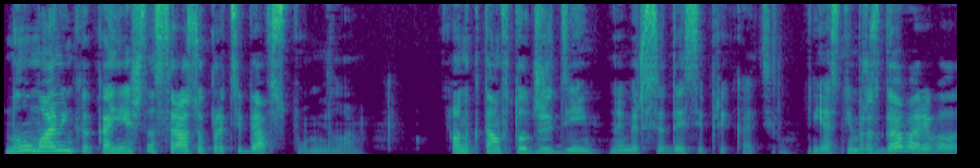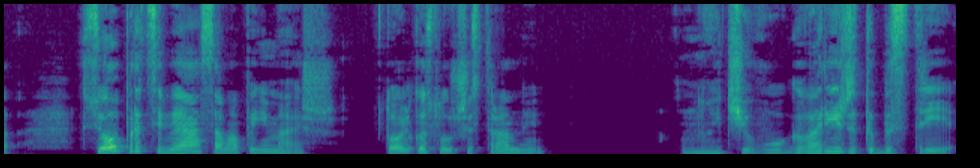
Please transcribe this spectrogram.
Ну, маменька, конечно, сразу про тебя вспомнила. Он к нам в тот же день на Мерседесе прикатил. Я с ним разговаривала. Все про тебя, сама понимаешь. Только с лучшей стороны. Ну и чего? Говори же ты быстрее.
